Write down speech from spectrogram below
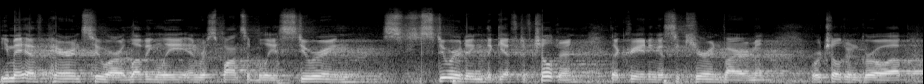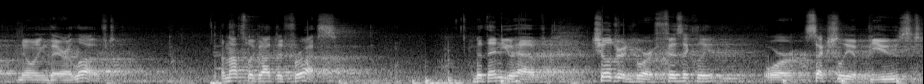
You may have parents who are lovingly and responsibly stewarding, stewarding the gift of children. They're creating a secure environment where children grow up knowing they are loved. And that's what God did for us. But then you have children who are physically or sexually abused,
